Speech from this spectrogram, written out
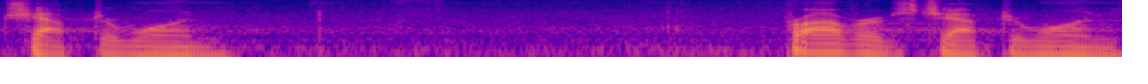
chapter 1. Proverbs chapter 1.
